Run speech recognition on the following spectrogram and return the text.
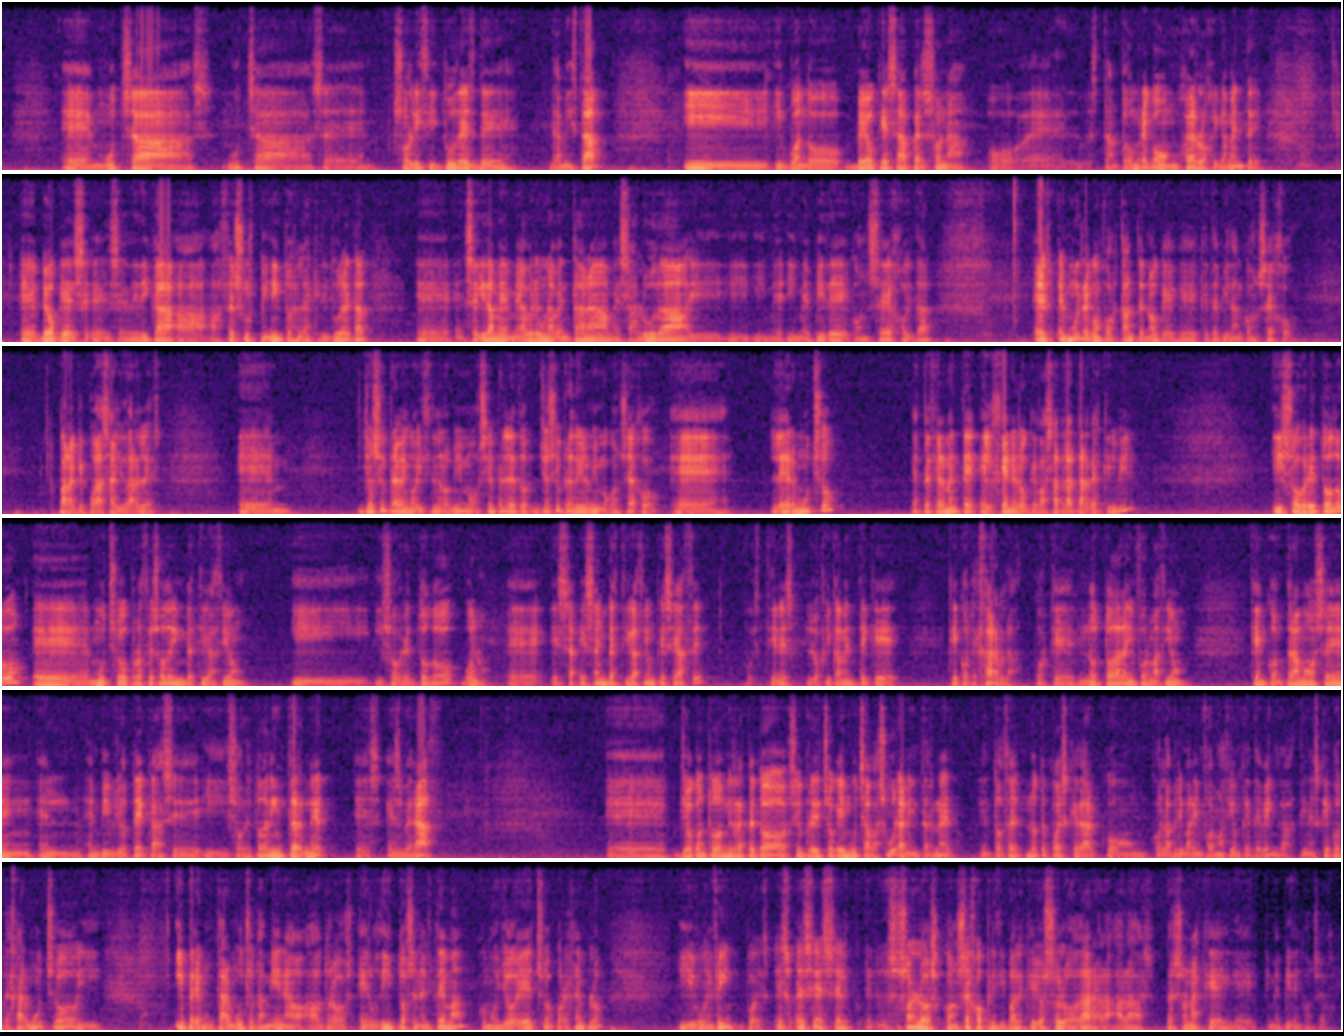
eh, muchas, muchas eh, solicitudes de, amistad y, cuando veo que esa persona, o, eh, tanto hombre como mujer, lógicamente, veo que se, dedica a, hacer sus pinitos en la escritura y tal, enseguida me, abre una ventana, me saluda y, me, pide consejo y tal. Es, muy reconfortante ¿no? que, te pidan consejo para que puedas ayudarles yo siempre vengo diciendo lo mismo, siempre le yo siempre doy el mismo consejo. Eh, leer mucho, especialmente el género que vas a tratar de escribir, y sobre todo eh, mucho proceso de investigación. Y, sobre todo, bueno, eh, esa, esa, investigación que se hace, pues tienes lógicamente que, cotejarla, porque no toda la información que encontramos en, bibliotecas y sobre todo en Internet es, es veraz. Eh, yo con todo mi respeto siempre he dicho que hay mucha basura en Internet. Entonces no te puedes quedar con, la primera información que te venga. Tienes que cotejar mucho y, preguntar mucho también a, otros eruditos en el tema, como yo he hecho, por ejemplo. Y en fin, pues ese es el, esos son los consejos principales que yo suelo dar a, las personas que, me piden consejo.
